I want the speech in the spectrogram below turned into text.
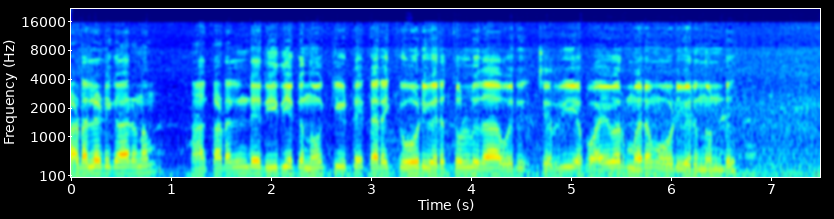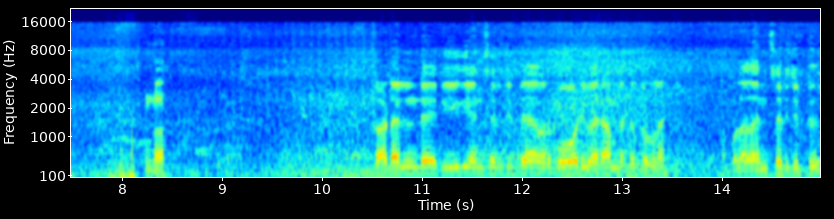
കടലടി കാരണം ആ കടലിന്റെ രീതിയൊക്കെ നോക്കിയിട്ട് കരയ്ക്ക് ഓടി വരത്തുള്ളൂ. ഇതാ ഒരു ചെറിയ ഫൈബർ മരം ഓടി വരുന്നുണ്ട്. ഉണ്ടോ കടലിന്റെ രീതി അനുസരിച്ചിട്ട് അവർക്ക് ഓടി വരാൻ പറ്റത്തുള്ളേ. അപ്പോൾ അതനുസരിച്ചിട്ട്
